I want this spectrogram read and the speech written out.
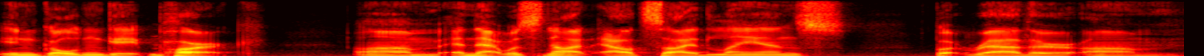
in Golden Gate Park, um, and that was not Outside Lands, but rather um,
